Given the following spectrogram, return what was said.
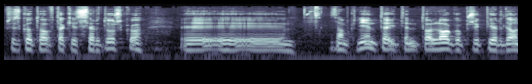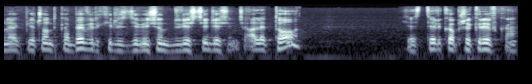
Wszystko to w takie serduszko zamknięte i ten, to logo przypierdolone jak pieczątka Beverly Hills 9210. Ale to jest tylko przykrywka,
